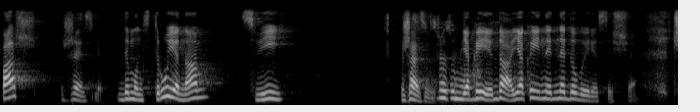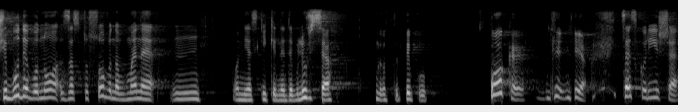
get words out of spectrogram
Паш жезлів демонструє нам свій жезл. Зрозуміло. Який, да, який не, не довиріс ще. Чи буде воно застосовано в мене? М, он я скільки не дивлюся. Ну, типу, поки ні, ні. Це скоріше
